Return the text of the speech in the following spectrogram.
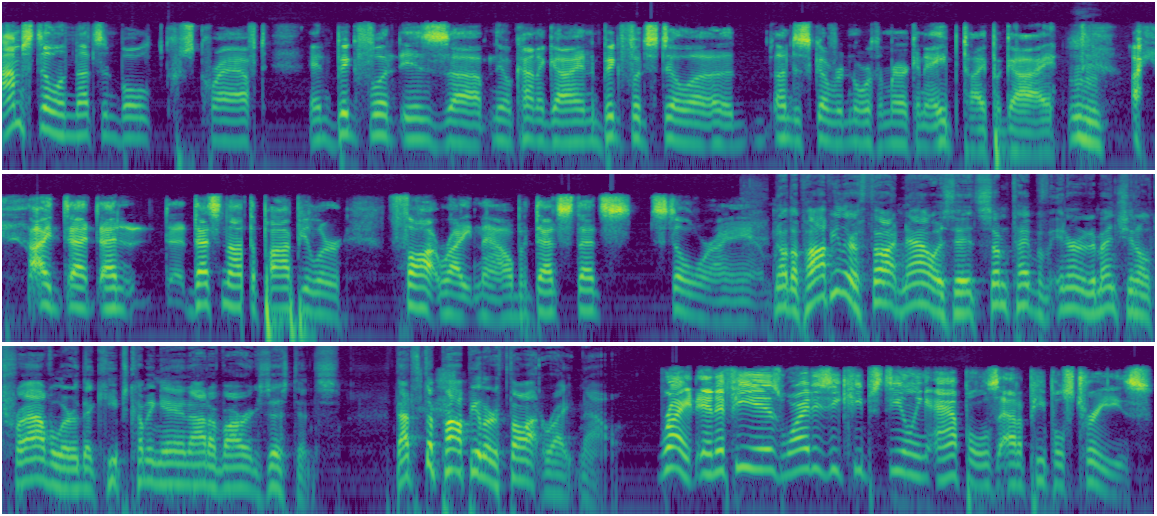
I'm still a nuts and bolts craft, and Bigfoot is, uh, you know, kind of guy, and Bigfoot's still a undiscovered North American ape type of guy. Mhm. I, I, and that's not the popular thought right now, but that's that's still where I am. No, the popular thought now is that it's some type of interdimensional traveler that keeps coming in and out of our existence. That's the popular thought right now. Right, and if he is, why does he keep stealing apples out of people's trees?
